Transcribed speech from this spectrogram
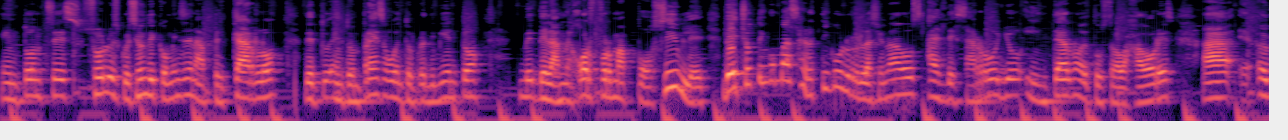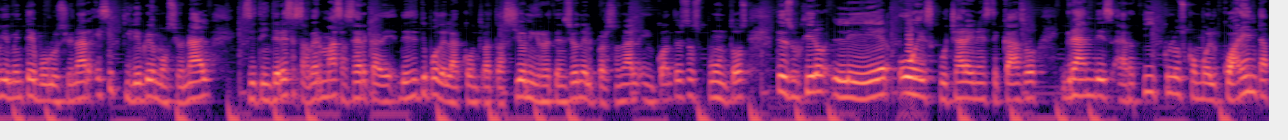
Entonces, solo es cuestión de que comiencen a aplicarlo en tu empresa o en tu emprendimiento de la mejor forma posible. De hecho, tengo más artículos relacionados al desarrollo interno de tus trabajadores, a eh, obviamente evolucionar ese equilibrio emocional. Si te interesa saber más acerca de, ese tipo de la contratación y retención del personal en cuanto a esos puntos, te sugiero leer o escuchar en este caso grandes artículos como el 40.0,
